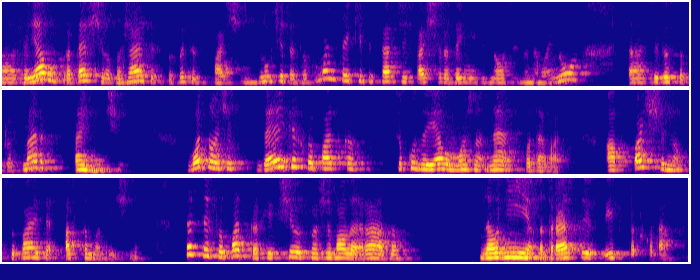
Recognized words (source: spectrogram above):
е, заяву про те, що ви бажаєте вступити в спадщину, долучити документи, які підтверджують ваші родинні відносини на майно, е, свідоцтво про смерть та інші. Водночас, в деяких випадках таку заяву можна не подавати, а в спадщину вступаєте автоматично. Це в тих випадках, якщо ви проживали разом за однією адресою із спадкодавцем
